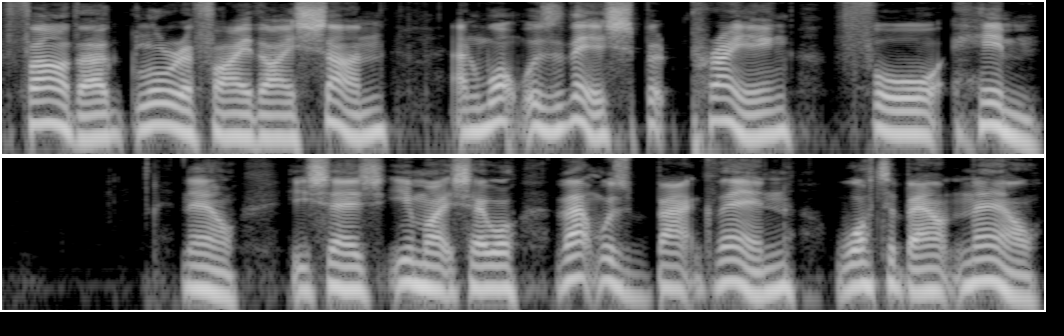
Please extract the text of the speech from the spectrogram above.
Father, glorify thy Son. And what was this but praying for him? Now, he says, you might say, well, that was back then. What about now?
